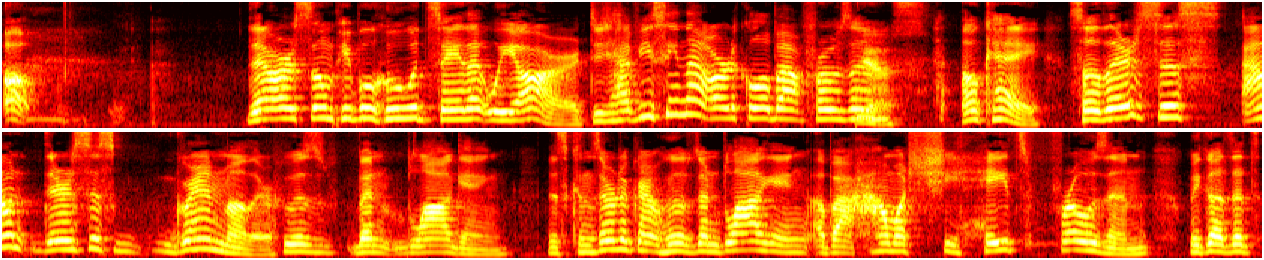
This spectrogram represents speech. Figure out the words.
Oh. There are some people who would say that we are. Did have you seen that article about Frozen? yes, Okay, so there's this out there's this grandmother who has been blogging, this conservative grandma who has been blogging about how much she hates Frozen because it's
